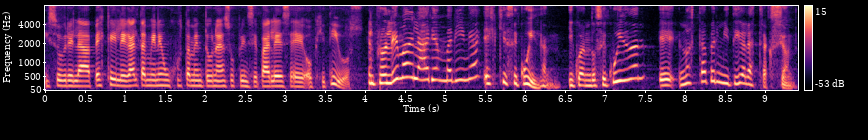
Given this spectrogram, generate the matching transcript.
y sobre la pesca ilegal también es justamente uno de sus principales eh, objetivos. El problema de las áreas marinas es que se cuidan y cuando se cuidan eh, no está permitida la extracción.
